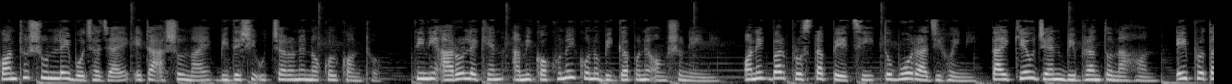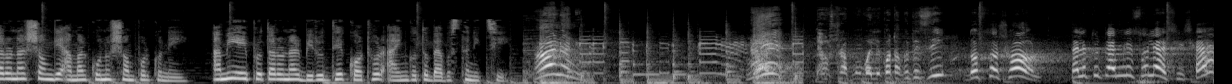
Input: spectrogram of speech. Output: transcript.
কণ্ঠ শুনলেই বোঝা যায় এটা আসল নয় বিদেশি উচ্চারণে নকল কণ্ঠ। তিনি আরও লেখেন আমি কখনোই কোনো বিজ্ঞাপনে অংশ নেইনি। অনেকবার প্রস্তাব পেয়েছি তবুও রাজি হইনি। তাই কেউ যেন বিভ্রান্ত না হন। এই প্রতারণার সঙ্গে আমার কোনো সম্পর্ক নেই। আমি এই প্রতারণার বিরুদ্ধে কঠোর আইনগত ব্যবস্থা নিচ্ছি। হয় আসিস হ্যাঁ?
